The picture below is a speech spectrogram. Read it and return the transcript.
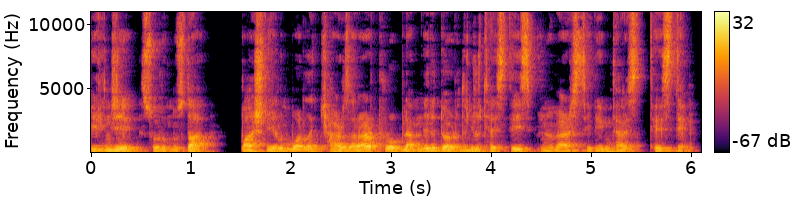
birinci sorumuzda başlayalım. Bu arada kar zarar problemleri dördüncü testteyiz. Üniversiteliğin testi.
